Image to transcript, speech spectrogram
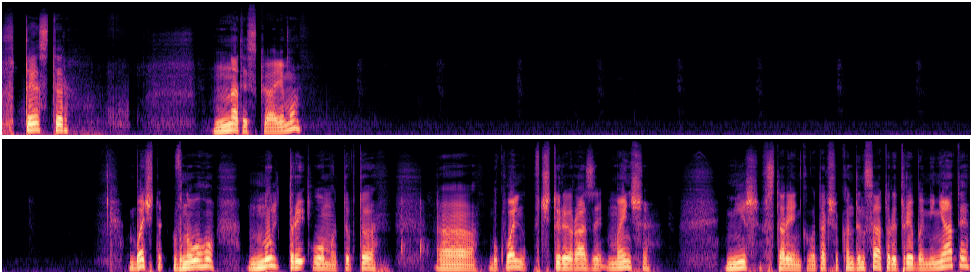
в тестер, натискаємо. Бачите, в нового 0,3 Ома, тобто е, буквально в 4 рази менше ніж в старенького. Так що конденсатори треба міняти.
